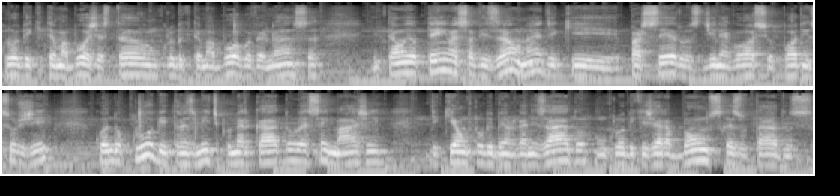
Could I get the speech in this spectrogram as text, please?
clube que tem uma boa gestão, clube que tem uma boa governança. Então eu tenho essa visão né, de que parceiros de negócio podem surgir quando o clube transmite para o mercado essa imagem de que é um clube bem organizado, um clube que gera bons resultados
